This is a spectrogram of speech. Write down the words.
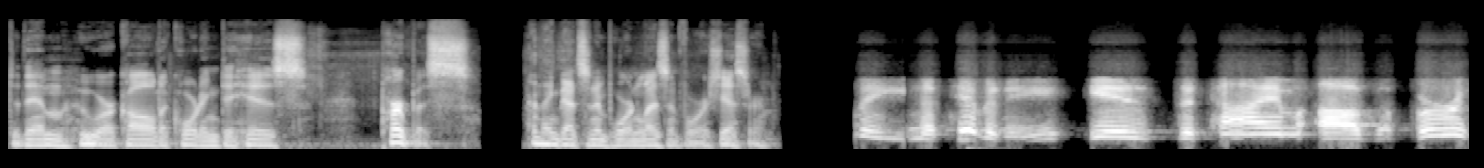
to them who are called according to His purpose. I think that's an important lesson for us. Yes, sir. The Nativity is the time of the birth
